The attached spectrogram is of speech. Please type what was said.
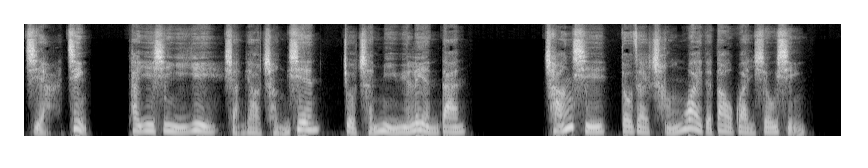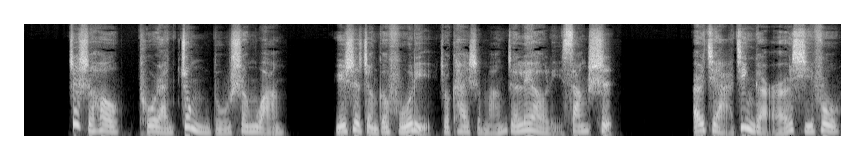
贾敬，他一心一意想要成仙，就沉迷于炼丹，长期都在城外的道观修行。这时候突然中毒身亡，于是整个府里就开始忙着料理丧事，而贾敬的儿媳妇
